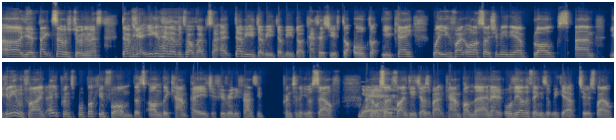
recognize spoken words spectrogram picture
Oh, yeah. Thanks so much for joining us. Don't forget, you can head over to our website at www.catalystsyouth.org.uk, where you can find all our social media, blogs. Um, you can even find a printable booking form that's on the camp page if you really fancy printing it yourself. And also find details about camp on there and all the other things that we get up to as well.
